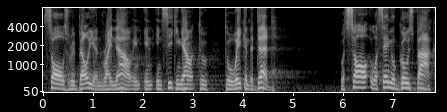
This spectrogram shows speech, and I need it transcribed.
Saul's rebellion right now in, in, in seeking out to, to awaken the dead. What, Saul, what Samuel goes back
